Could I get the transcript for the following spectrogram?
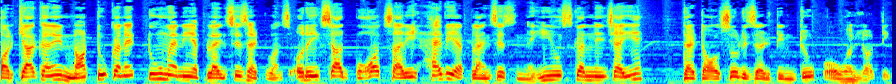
और क्या करें not to connect too many appliances at once और एक साथ बहुत सारी हैवी अप्लायंसेस नहीं यूज़ करनी चाहिए that also result in to overloading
